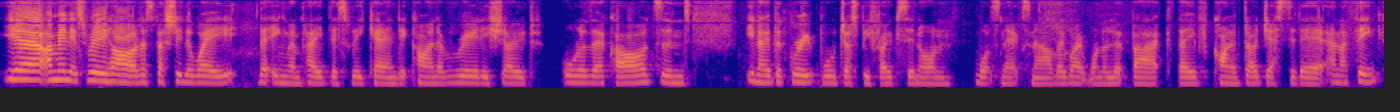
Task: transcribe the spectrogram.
Yeah, I mean, it's really hard, especially the way that England played this weekend. It kind of really showed all of their cards. And, you know, the group will just be focusing on what's next now. They won't want to look back. They've kind of digested it. And I think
